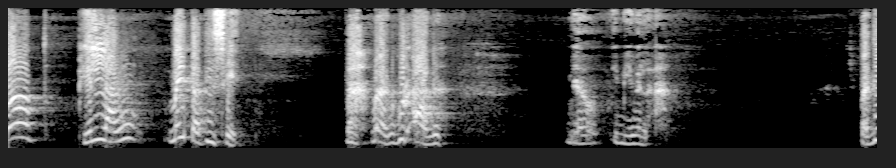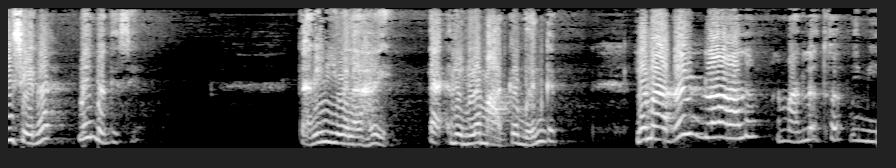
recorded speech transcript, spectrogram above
รอบผินหลังไม่ปฏิเสธมามาอ่านกุรอานนะไม่เอาไม่มีเวลา ปฏิเสธนะไม่ปฏิเสธ แต่ไม่มีเวลาให้ แต่เรื่องละหมาดก็เหมือนกันละหมาดเอ้ยลาแล้วละหมาดแล้วเถอะไม่มี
